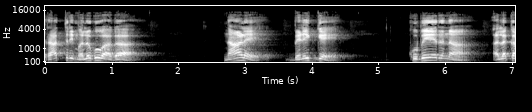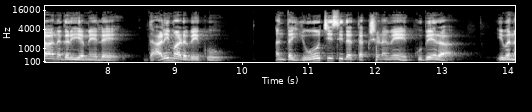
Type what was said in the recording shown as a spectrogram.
ರಾತ್ರಿ ಮಲಗುವಾಗ ನಾಳೆ ಬೆಳಿಗ್ಗೆ ಕುಬೇರನ ಅಲಕಾನಗರಿಯ ಮೇಲೆ ದಾಳಿ ಮಾಡಬೇಕು ಅಂತ ಯೋಚಿಸಿದ ತಕ್ಷಣವೇ ಕುಬೇರ ಇವನ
